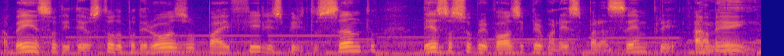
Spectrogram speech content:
A bênção de Deus Todo-Poderoso, Pai, Filho e Espírito Santo, desça sobre vós e permaneça para sempre. Amém. Amém.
